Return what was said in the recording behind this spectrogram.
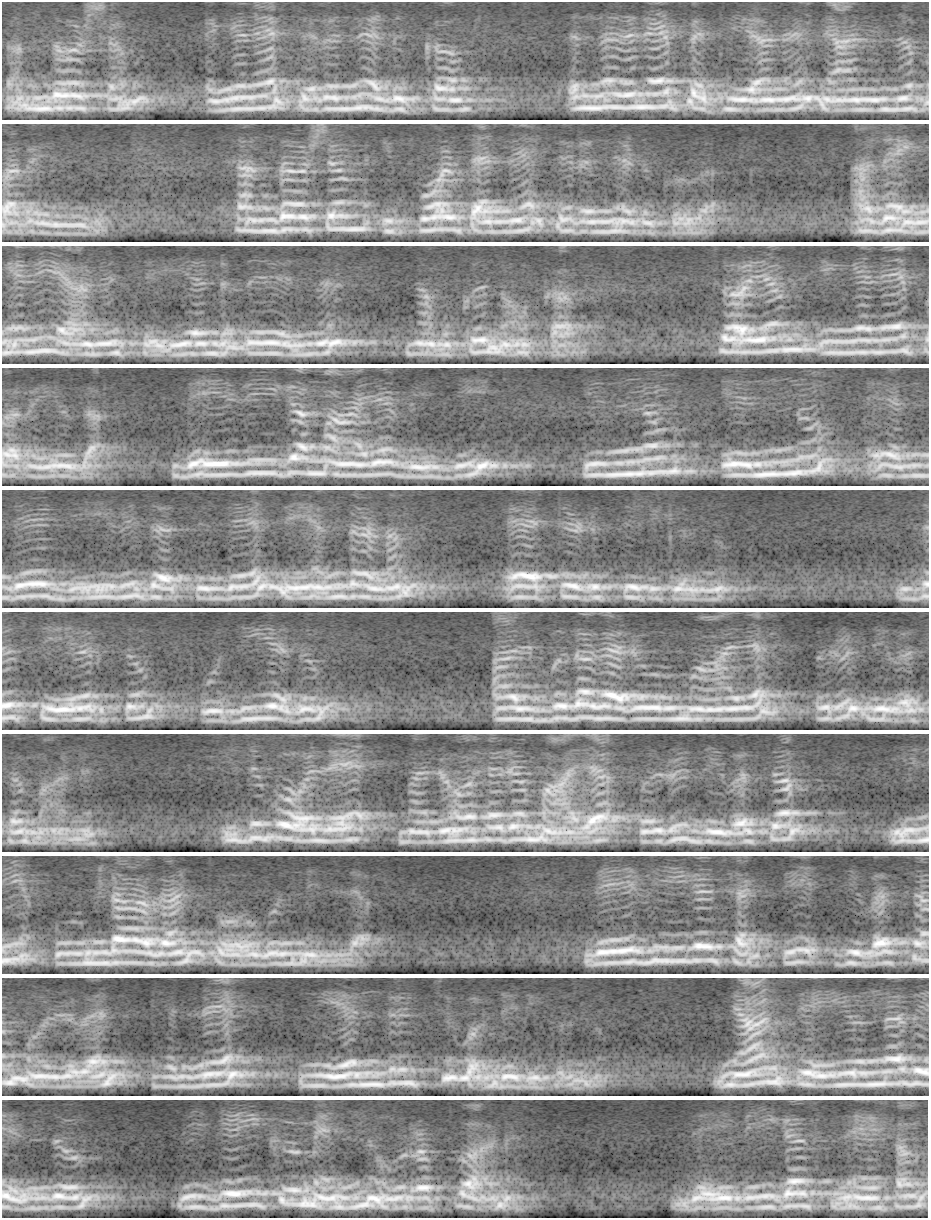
സന്തോഷം എങ്ങനെ തിരഞ്ഞെടുക്കാം എന്നതിനെ പറ്റിയാണ് ഞാൻ ഇന്ന് പറയുന്നത്. സന്തോഷം ഇപ്പോൾ തന്നെ തിരഞ്ഞെടുക്കുക. അതെങ്ങനെയാണ് ചെയ്യേണ്ടത് എന്ന് നമുക്ക് നോക്കാം. സ്വയം ഇങ്ങനെ പറയുക. ദൈവികമായ വിധി ഇന്നും എന്നും എന്റെ ജീവിതത്തിന്റെ നിയന്ത്രണം ഏറ്റെടുത്തിരിക്കുന്നു. ഇത് തീർത്തും പുതിയതും അത്ഭുതകരവുമായ ഒരു ദിവസമാണ്. ഇതുപോലെ മനോഹരമായ ഒരു ദിവസം ഇനി ഉണ്ടാകാൻ പോകുന്നില്ല. ദൈവിക ശക്തി ദിവസം മുഴുവൻ എന്നെ നിയന്ത്രിച്ചു കൊണ്ടിരിക്കുന്നു ഞാൻ ചെയ്യുന്നത് എന്തും വിജയിക്കുമെന്ന് ഉറപ്പാണ്. ദൈവിക സ്നേഹം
